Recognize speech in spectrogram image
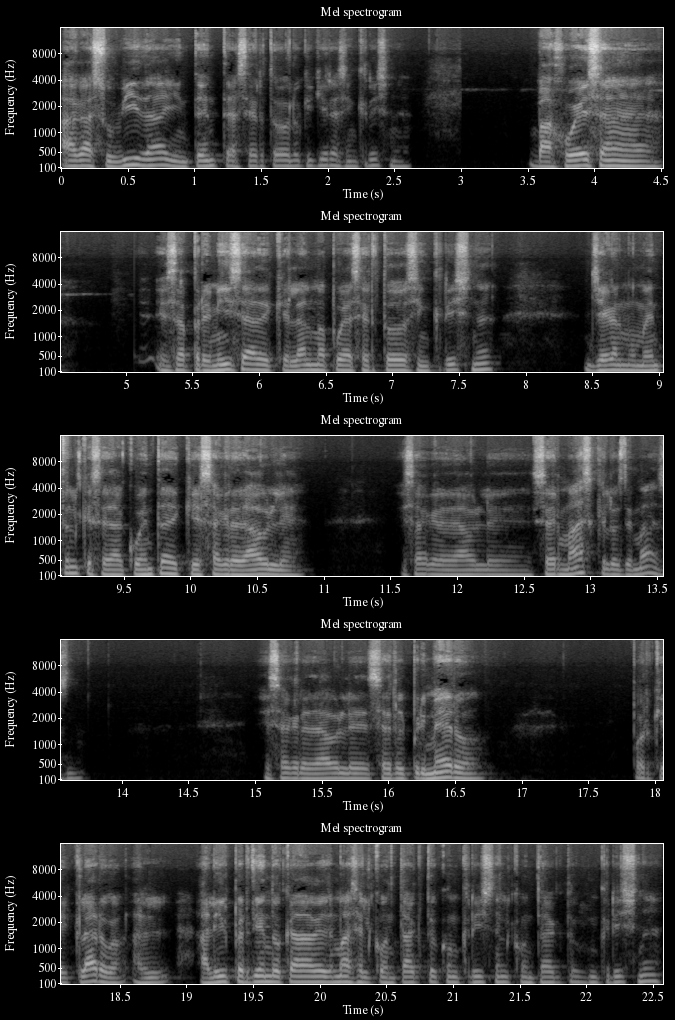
haga su vida e intente hacer todo lo que quiera sin Krishna. Bajo esa, esa premisa de que el alma puede hacer todo sin Krishna, llega el momento en el que se da cuenta de que es agradable, es agradable ser más que los demás. Es agradable ser el primero, porque claro, al, ir perdiendo cada vez más el contacto con Krishna, el contacto con Krishna,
